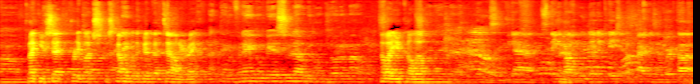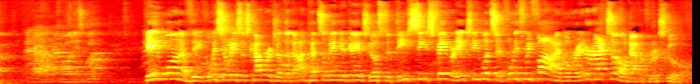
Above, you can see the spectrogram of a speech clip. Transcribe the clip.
Um, like you said, pretty much just coming with a good mentality, right? I it ain't going to be a shootout, we're going to blow them out. How about you, Khalil? We got to stay humble, dedication, and practice, and work hard all this week. Game one of the Voice of Reason's coverage of the non-Pennsylvania games goes to DC's favorite, H.D. Woodson, 43-5 over Interact Zone, Haverford School.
